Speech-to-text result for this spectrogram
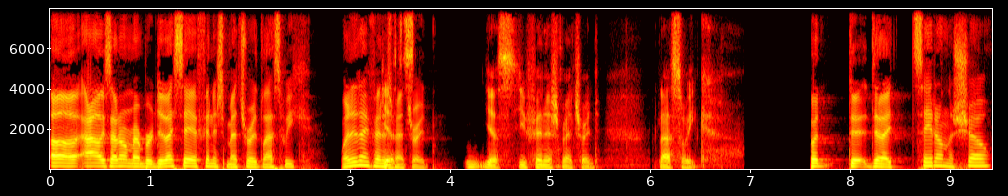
Uh, Alex, I don't remember. Did I say I finished Metroid last week? When did I finish Yes. Metroid? Yes, you finished Metroid last week. But did, did I say it on the show?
